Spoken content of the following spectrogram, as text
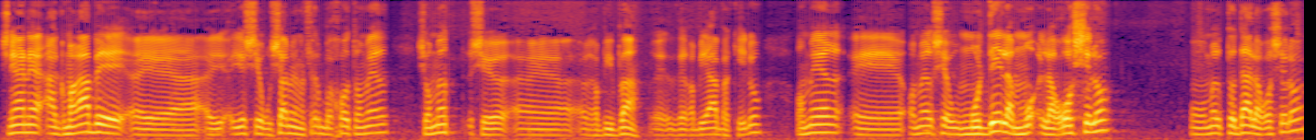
שנייה, אני- הגמרא, ב, אה, יש ירושלמי במסכת ברכות אומר, שאומר, שרבי בא, אה, זה רבי אבא כאילו, אומר, אה, אומר שהוא מודה למו, לראש שלו, הוא אומר תודה לראש שלו,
